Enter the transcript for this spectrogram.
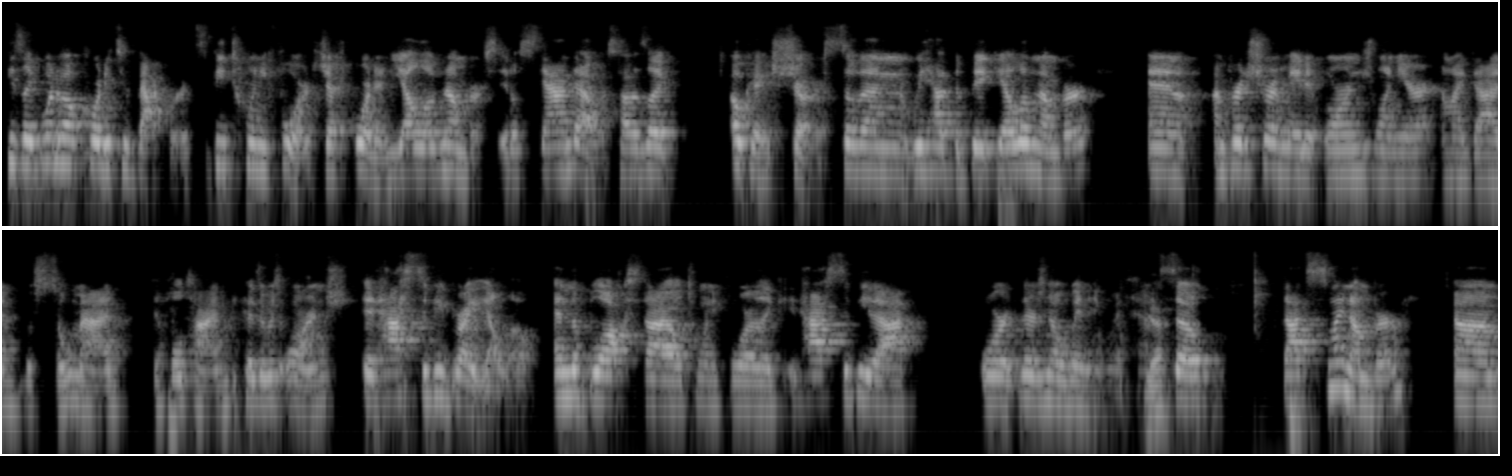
He's like, what about 42 backwards? Be 24. Jeff Gordon, yellow numbers. It'll stand out. So I was like, okay, sure. So then we had the big yellow number and I'm pretty sure I made it orange one year. And my dad was so mad the whole time because it was orange. It has to be bright yellow and the block style 24. Like it has to be that or there's no winning with him. Yeah. So that's my number. Um,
